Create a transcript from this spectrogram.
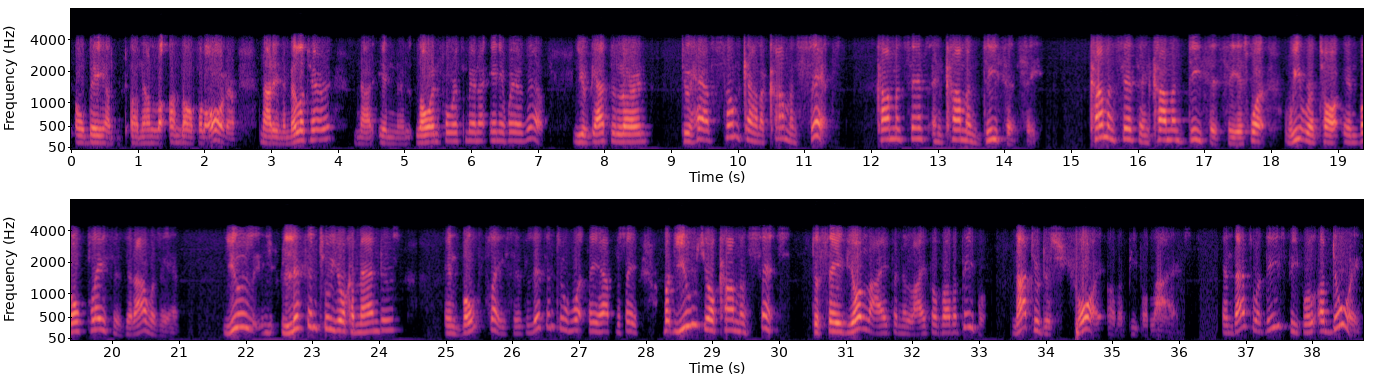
obey an unlawful order, not in the military, not in the law enforcement, or anywhere else. You've got to learn to have some kind of common sense, common sense and common decency. Common sense and common decency is what we were taught in both places that I was in. Use listen to your commanders in both places. Listen to what they have to say, but use your common sense to save your life and the life of other people, not to destroy other people's lives. And that's what these people are doing.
